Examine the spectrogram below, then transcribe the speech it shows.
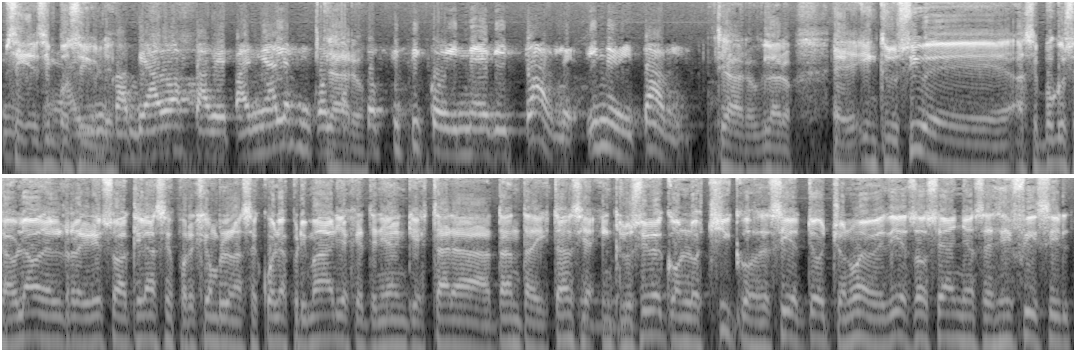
Sí, es imposible. cambiado hasta de pañales, un contacto físico inevitable, inevitable. Claro, claro. Eh, inclusive hace poco se hablaba del regreso a clases, por ejemplo, en las escuelas primarias que tenían que estar a tanta distancia, inclusive con los chicos de 7, 8, 9, 10, 12 años es difícil,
